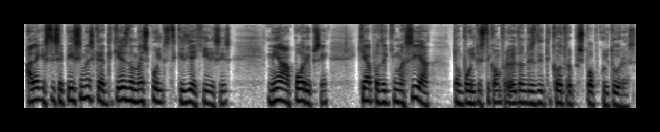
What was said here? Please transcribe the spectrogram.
αλλά και στις επίσημες κρατικές δομές πολιτιστικής διαχείρισης, μια απόρριψη και αποδοκιμασία των πολιτιστικών προϊόντων της δυτικότροπης pop κουλτούρας,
